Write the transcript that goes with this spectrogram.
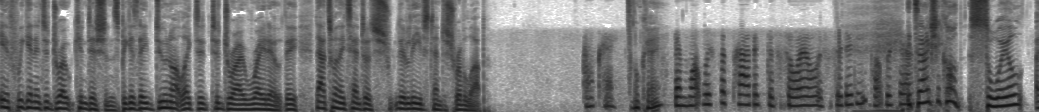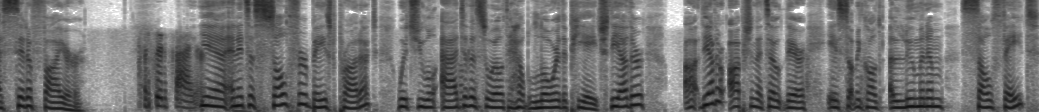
if we get into drought conditions because they do not like to, to dry right out. They that's when they tend to sh- their leaves tend to shrivel up. Okay. Okay. And what was the product? The soil acidity? What was that? It's actually called soil acidifier. acidifier. Yeah, and it's a sulfur based product which you will add to the soil to help lower the pH. The other uh, the other option that's out there is something called aluminum sulfate.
